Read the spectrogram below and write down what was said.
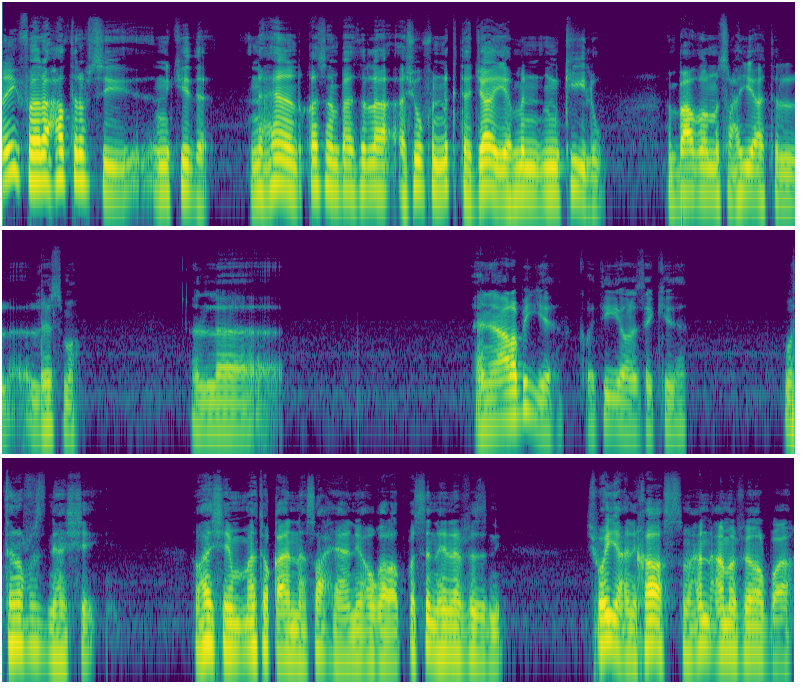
إي فلاحظت نفسي إني كذا. إن أحيانا قسم بعد الله أشوف النكتة جاية من من كيلو. من بعض المسرحيات ال- اللي اسمه ال- يعني العربية كويتيه ولا زي كذا. وتنرفزني هالشيء. وهالشيء ما أتوقع إنه صح يعني أو غلط بس إنه ينرفزني. شوي يعني خاص انه عام 2004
